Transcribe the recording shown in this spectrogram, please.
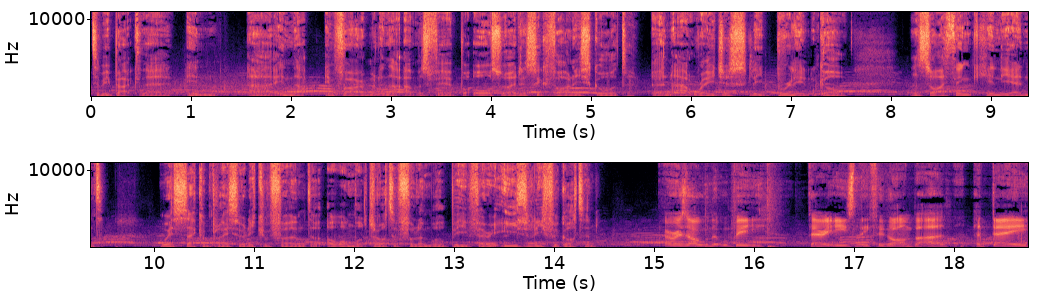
to be back there in uh, in that environment and that atmosphere. But also, Edinson Cavani scored an outrageously brilliant goal, and so I think in the end, with second place already confirmed, a one-one draw to Fulham will be very easily forgotten. A result that will be very easily forgotten, but a, a day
